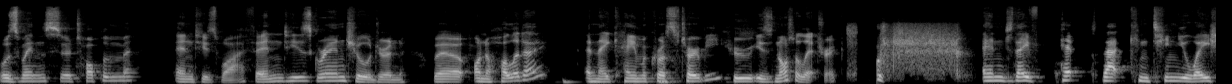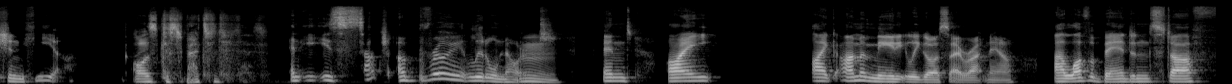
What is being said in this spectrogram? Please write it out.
was when Sir Topham and his wife and his grandchildren were on a holiday and they came across Toby, who is not electric. And they've kept that continuation here. I was just about to do that. And it is such a brilliant little note. Mm. And I like I'm immediately gonna say right now, I love abandoned stuff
